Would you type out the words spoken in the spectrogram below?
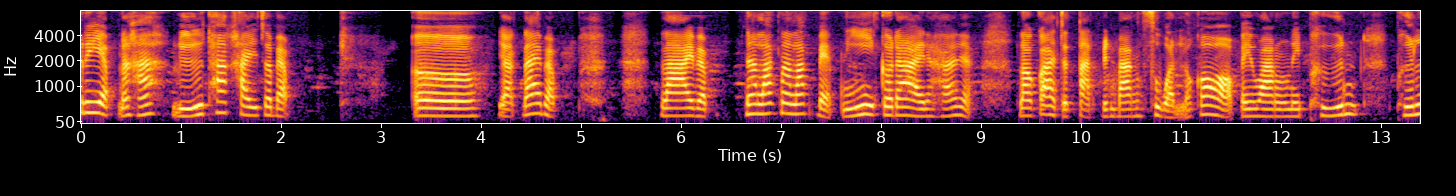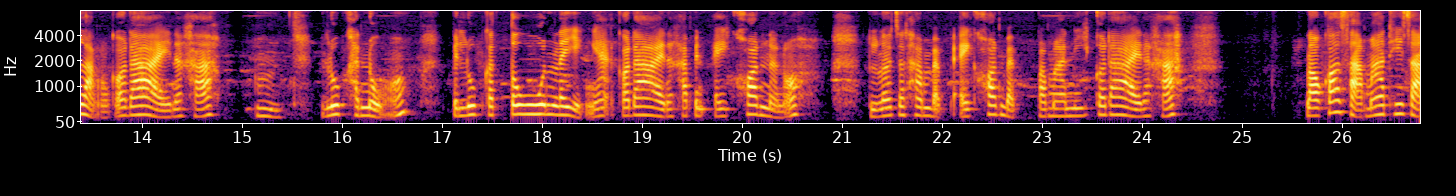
เรียบๆนะคะ หรือถ้าใครจะแบบเอออยากได้แบบลายแบบน่ารักน่ารักแบบนี้ก็ได้นะคะเนี่ยเราก็อาจจะตัดเป็นบางส่วนแล้วก็ไปวางในพื้นพื้นหลังก็ได้นะคะ อืมเป็นรูปขนม เป็นรูปการ์ตูนอะไรอย่างเงี้ยก็ได้นะคะ เป็นไอคอนนะเนาะหรือเราจะทำแบบไอคอนแบบประมาณนี้ก็ได้นะคะ เราก็สามารถที่จะ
